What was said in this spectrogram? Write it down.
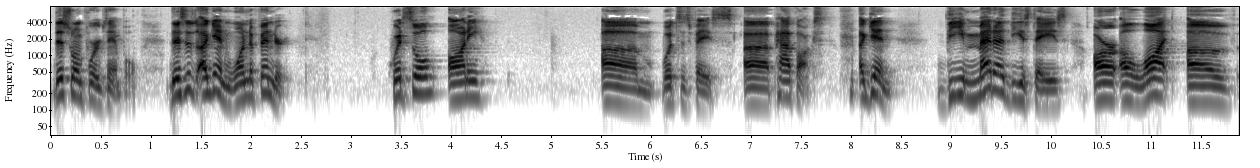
this one for example. This is again one defender. Whitzel, Ani, um, what's his face? Uh, Pathox. Again, the meta these days are a lot of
